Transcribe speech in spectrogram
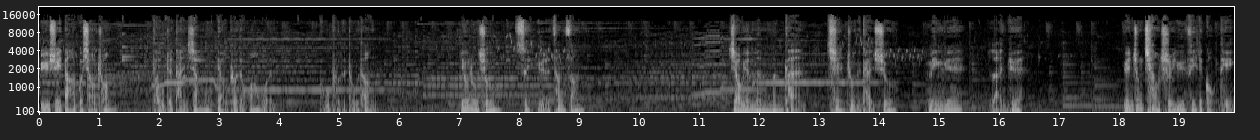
雨水打过小窗。透着檀香木雕刻的花纹，古朴的图腾，流露出岁月的沧桑。小园门门槛嵌入的楷书，名曰“揽月”。园中翘翅欲飞的拱亭，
